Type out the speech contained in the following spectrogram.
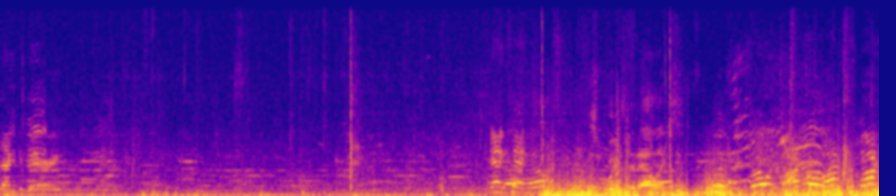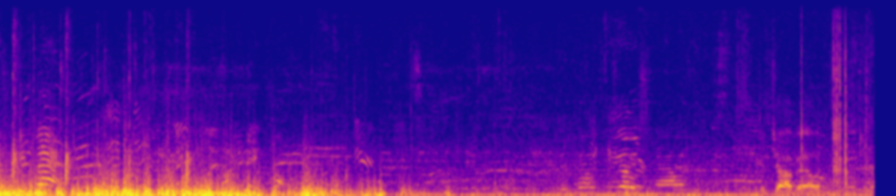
secondary. Catch, catch. Squeeze it, Alex. Watch, watch, watch. Get back. Good job, Alex.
